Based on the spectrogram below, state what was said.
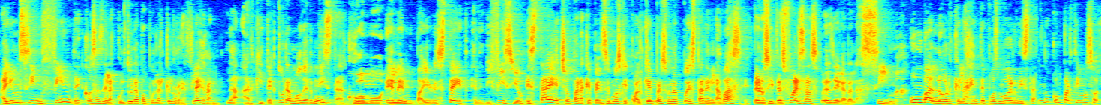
Hay un sinfín de cosas de la cultura popular que lo reflejan. La arquitectura modernista, como el Empire State, el edificio, está hecho para que pensemos que cualquier persona puede estar en la base, pero si te esfuerzas puedes llegar a la cima. Un valor que la gente posmodernista no compartimos hoy,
